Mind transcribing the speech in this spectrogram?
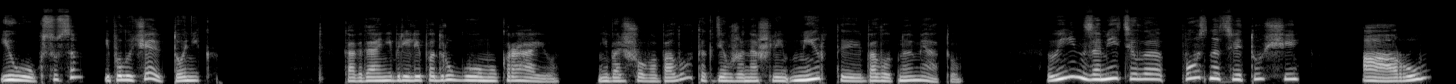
и уксусом и получают тоник. Когда они брели по другому краю небольшого болота, где уже нашли мирты и болотную мяту, Уин заметила поздно цветущий арум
